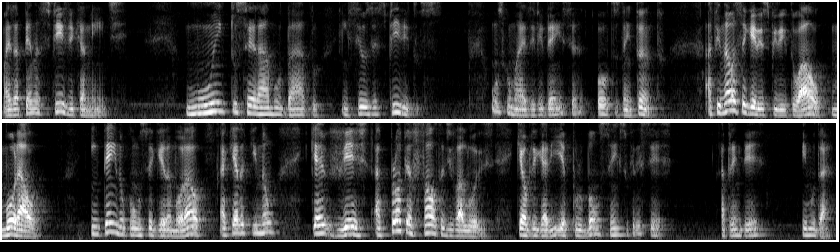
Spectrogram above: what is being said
mas apenas fisicamente. Muito será mudado em seus espíritos, uns com mais evidência, outros nem tanto. Afinal, a cegueira espiritual, moral, entendam como cegueira moral aquela que não quer ver a própria falta de valores que a obrigaria por bom senso crescer, aprender e mudar.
